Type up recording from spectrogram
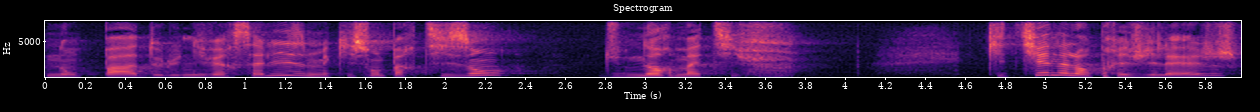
non pas de l'universalisme, mais qui sont partisans du normatif, qui tiennent à leurs privilèges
